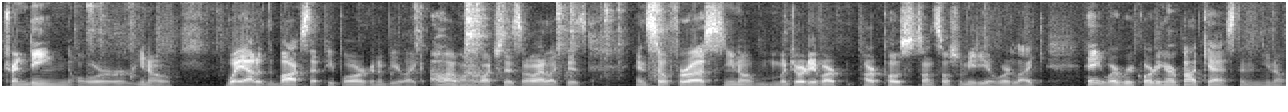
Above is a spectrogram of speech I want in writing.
trending or you know way out of the box that people are going to be like, oh, I want to watch this. Oh, I like this. And so for us, you know, majority of our our posts on social media were like, hey, we're recording our podcast, and you know,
